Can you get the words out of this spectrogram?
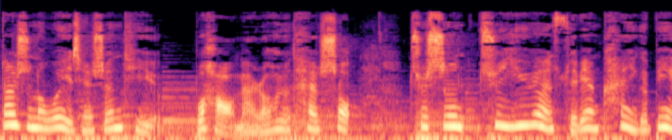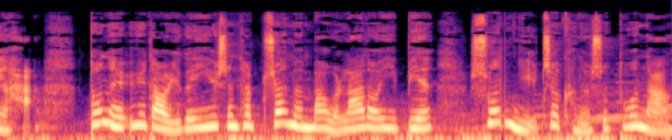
但是呢，我以前身体不好嘛，然后又太瘦，去生去医院随便看一个病哈，都能遇到一个医生，他专门把我拉到一边，说你这可能是多囊，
